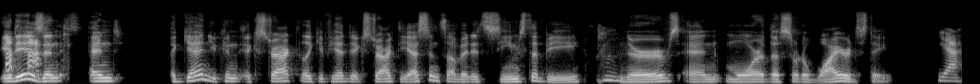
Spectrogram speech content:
It is, and and again, you can extract like if you had to extract the essence of it, it seems to be nerves and more the sort of wired state. yeah.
